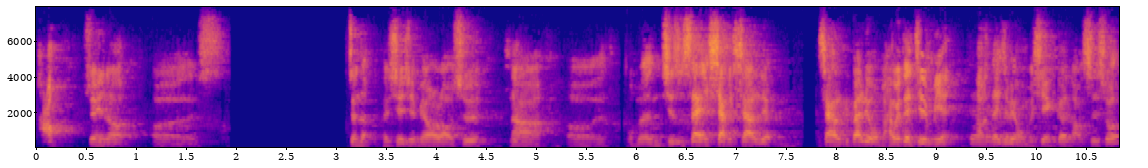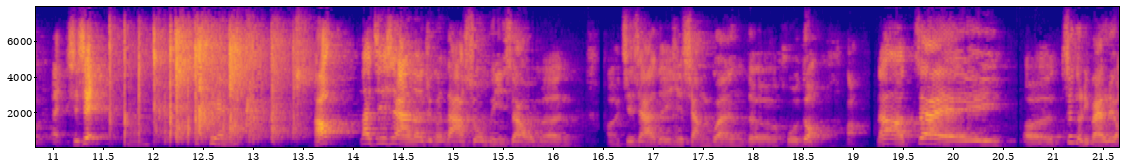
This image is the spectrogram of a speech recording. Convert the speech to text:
好，所以呢，呃，真的很谢谢喵老师。那呃，我们其实在下个下两下个礼拜六我们还会再见面。好，在这边我们先跟老师说，哎，谢谢。好，谢谢。好，那接下来呢，就跟大家说明一下我们。呃，接下来的一些相关的活动，啊，那在呃这个礼拜六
